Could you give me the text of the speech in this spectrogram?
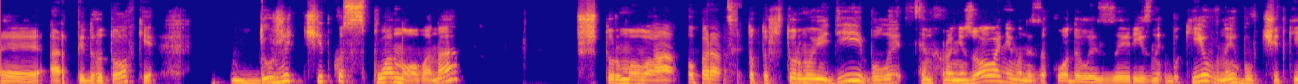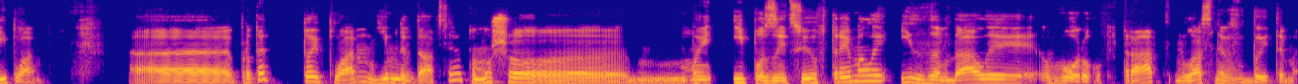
е, артпідготовки, дуже чітко спланована штурмова операція. Тобто штурмові дії були синхронізовані, вони заходили з різних боків, в них був чіткий план. Е, проте той план їм не вдався, тому що ми і позицію втримали, і завдали ворогу втрат, власне, вбитими.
